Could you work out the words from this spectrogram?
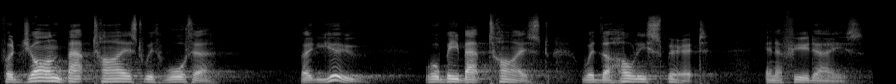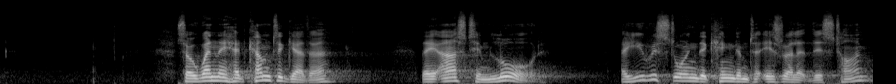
For John baptized with water, but you will be baptized with the Holy Spirit in a few days. So when they had come together, they asked him, Lord, are you restoring the kingdom to Israel at this time?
